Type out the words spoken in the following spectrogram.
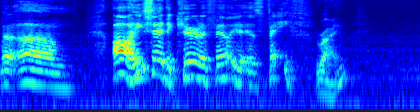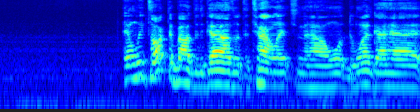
But um oh, he said the cure to failure is faith. Right. And we talked about the guys with the talents and how one, the one guy had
